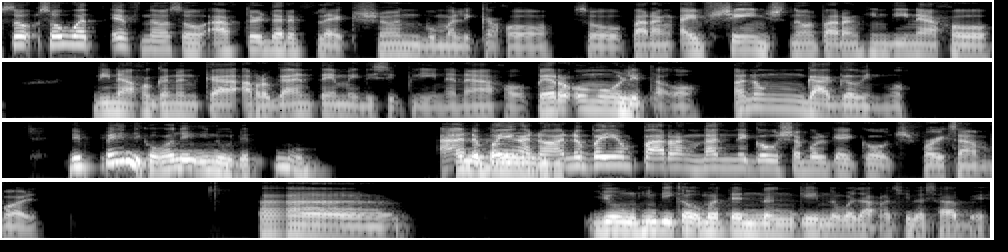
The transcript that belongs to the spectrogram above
So, so what if, no? So, after the reflection, bumalik ako. So, parang I've changed, no? Parang hindi na ako, hindi na ako ganun ka-arrogante, may disiplina na ako. Pero umulit hmm. ako. Anong gagawin mo? Depende kung ano yung inulit mo. Ah, ano, ano ba yung ano? Ano ba yung parang non-negotiable kay coach, for example? uh, yung hindi ka umattend ng game na wala kang sinasabi.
